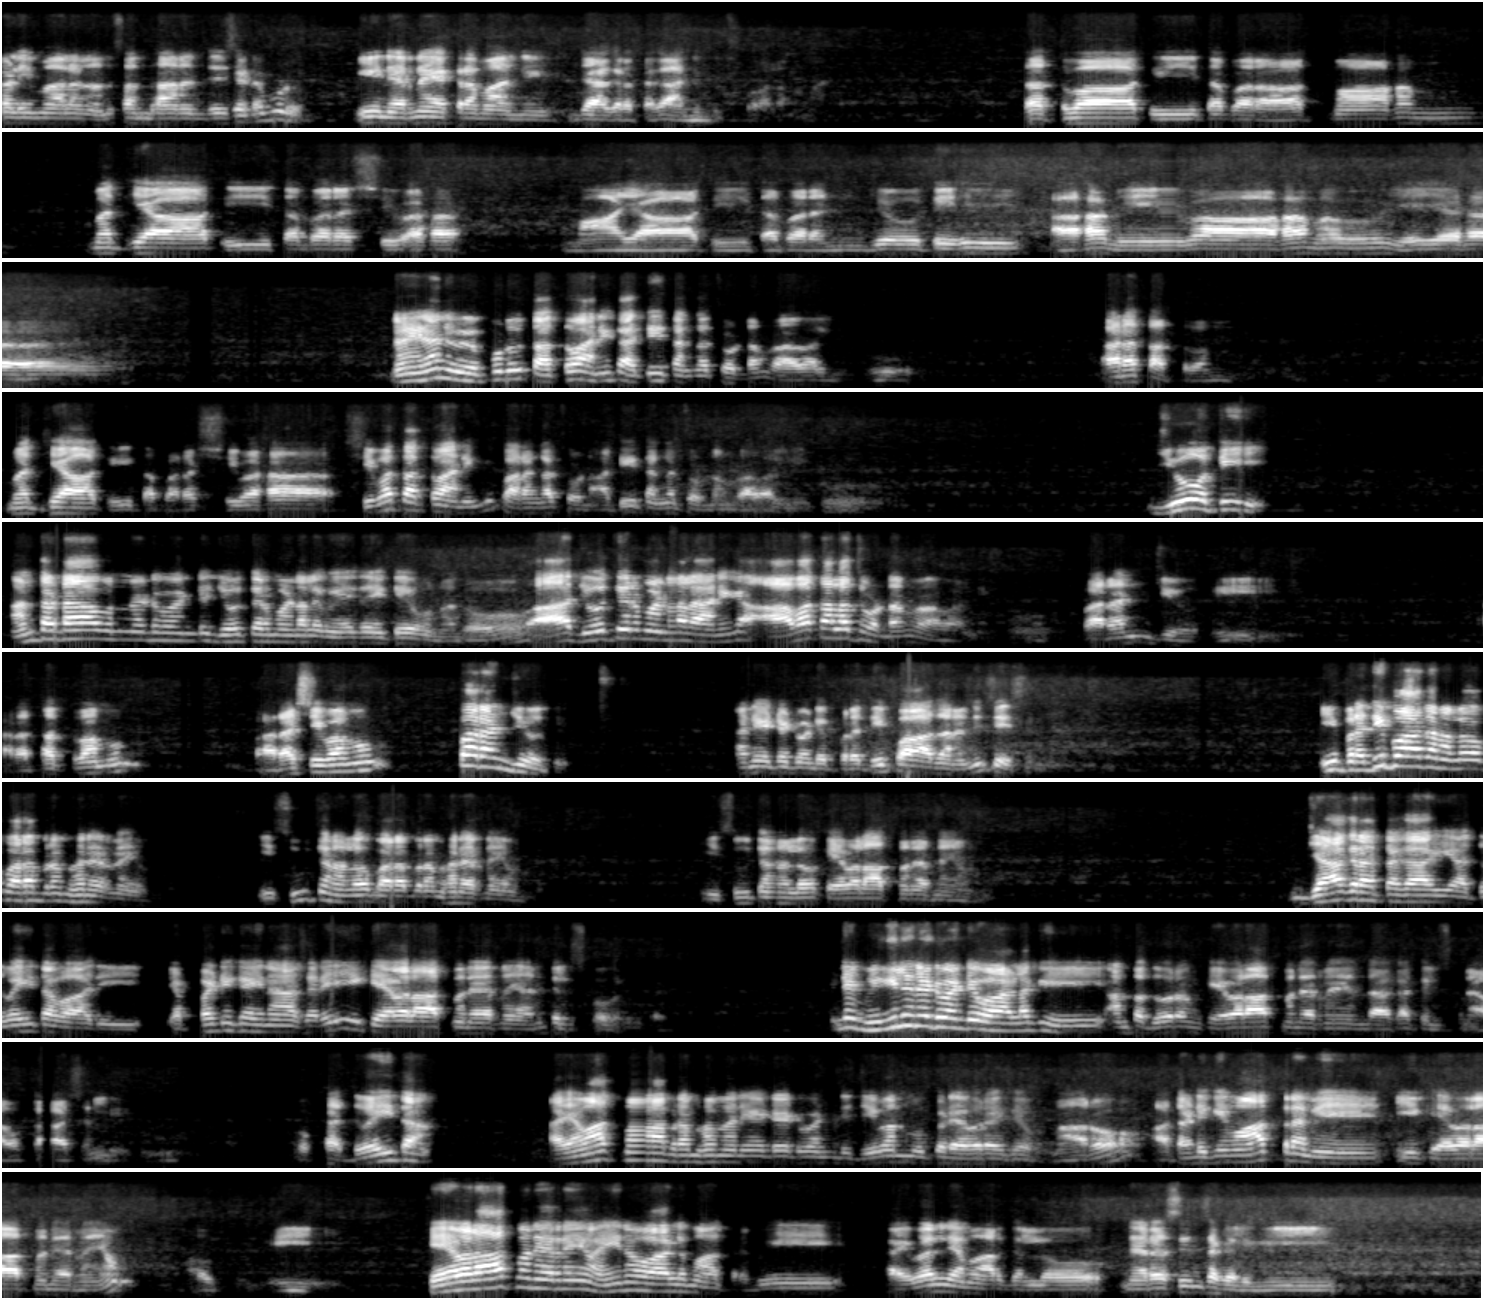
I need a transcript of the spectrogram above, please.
కళిమాలను అనుసంధానం చేసేటప్పుడు ఈ నిర్ణయ క్రమాన్ని జాగ్రత్తగా అందిపుచ్చుకోవాలన్నమాట తత్వాతీత పరాత్మాహం మధ్యాతీత పర శివ మాయాతీత పరం జ్యోతి అహమేవాహమవ్యయ. నైనా నువ్వు ఎప్పుడు తత్వానికి అతీతంగా చూడడం రావాలి నీకు. అరతత్వం. మధ్యాతీత పర శివ శివతత్వానికి పరంగా చూడడం అతీతంగా చూడడం రావాలి నీకు. జ్యోతి అంతటా ఉన్నటువంటి జ్యోతిర్మండలం ఏదైతే ఉన్నదో ఆ జ్యోతిర్మండలానికి అవతల చూడడం రావాలి నీకు. పరంజ్యోతి పరతత్వము పరశివము పరంజ్యోతి అనేటటువంటి ప్రతిపాదనని చేసింది. ఈ ప్రతిపాదనలో పరబ్రహ్మ నిర్ణయం. ఈ సూచనలో పరబ్రహ్మ నిర్ణయం. ఈ సూచనలో కేవలాత్మ నిర్ణయం. జాగ్రత్తగా ఈ అద్వైతవాది ఎప్పటికైనా సరే ఈ కేవలాత్మ నిర్ణయాన్ని తెలుసుకోగలుగుతాడు. అంటే మిగిలినటువంటి వాళ్ళకి అంత దూరం కేవలాత్మ నిర్ణయం దాకా తెలుసుకునే అవకాశం లేదు. ఒక అద్వైత అయమాత్మ బ్రహ్మం అనేటటువంటి జీవన్ముక్తుడు ఎవరైతే ఉన్నారో అతడికి మాత్రమే ఈ కేవలాత్మ నిర్ణయం అవుతుంది. కేవలాత్మ నిర్ణయం అయిన వాళ్ళు మాత్రమే కైవల్య మార్గంలో నిరసించగలిగి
